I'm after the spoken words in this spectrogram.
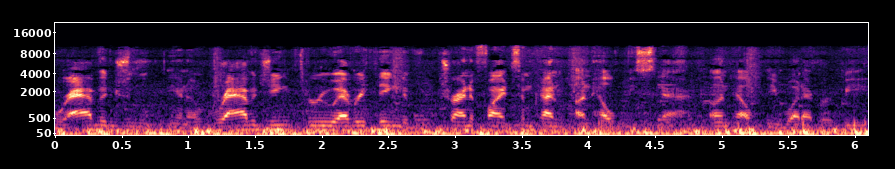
ravaged, you know, ravaging through everything to trying to find some kind of unhealthy snack, unhealthy whatever it be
